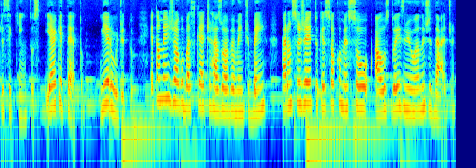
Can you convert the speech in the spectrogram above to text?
disse Quintus, e arquiteto, e erudito. Eu também jogo basquete razoavelmente bem para um sujeito que só começou aos dois mil anos de idade.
